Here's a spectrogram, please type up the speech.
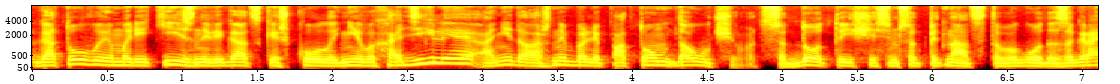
готовые моряки из навигатской школы не выходили, они должны были потом доучиваться до 1715 года за границей,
